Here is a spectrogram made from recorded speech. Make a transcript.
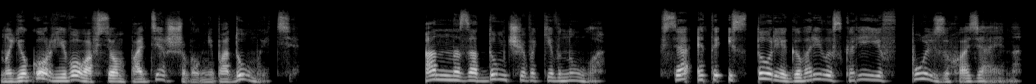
Но Егор его во всем поддерживал, не подумайте. Анна задумчиво кивнула. Вся эта история говорила скорее в пользу хозяина.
